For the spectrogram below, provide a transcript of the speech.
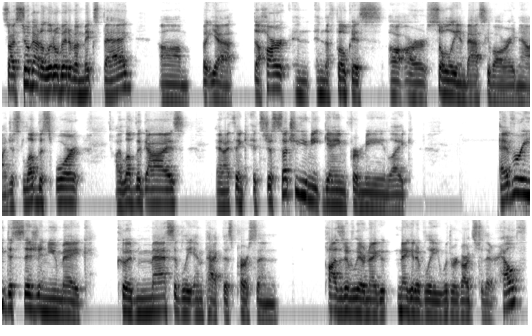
So I've still got a little bit of a mixed bag. Um, but yeah, the heart and, and the focus are, are solely in basketball right now. I just love the sport. I love the guys. And I think it's just such a unique game for me. Like every decision you make could massively impact this person positively or neg- negatively with regards to their health,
